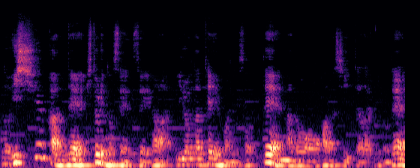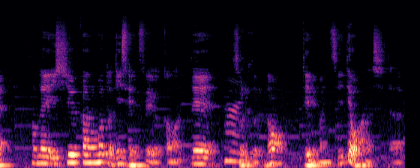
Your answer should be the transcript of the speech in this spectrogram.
あの、1週間で1人の先生がいろんなテーマに沿って、うんあの、お話しいただくので、それで1週間ごとに先生が変わって、はいそれぞれのテーマについてお話しいただく。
